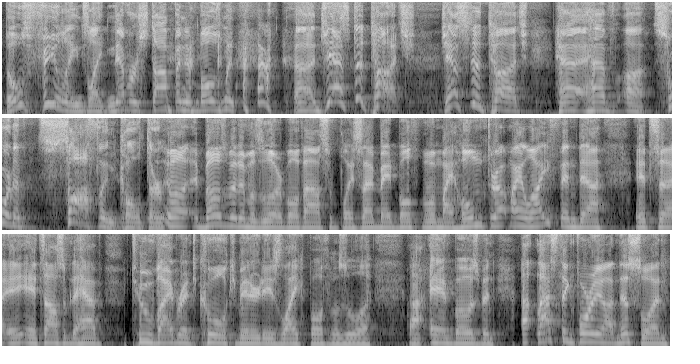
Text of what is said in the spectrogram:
those feelings, like never stopping in Bozeman, uh, just a touch, just a touch, ha- have uh, sort of softened Colter. Well, Bozeman and Missoula are both awesome places. I've made both of them my home throughout my life, and uh, it's uh, it's awesome to have two vibrant, cool communities like both Missoula uh, and Bozeman. Uh, last thing for you on this one,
